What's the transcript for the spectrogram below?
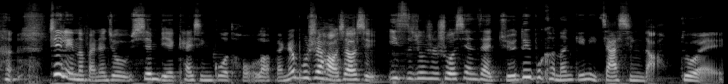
这里呢，反正就先别开心过头了，反正不是好消息，意思就是说现在绝对不可能给你加薪的。对。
